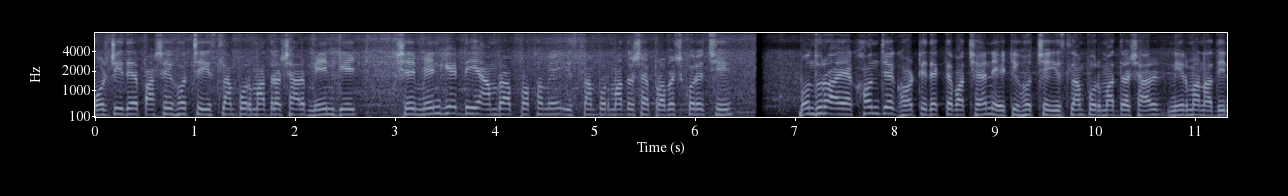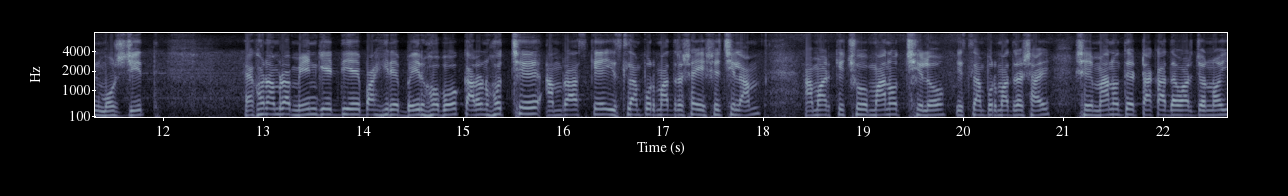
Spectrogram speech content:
মসজিদের পাশেই হচ্ছে ইসলামপুর মাদ্রাসার মেইন গেট। সেই মেইন গেট দিয়ে আমরা প্রথমে ইসলামপুর মাদ্রাসায় প্রবেশ করেছি। বন্ধুরা এখন যে ঘরটি দেখতে পাচ্ছেন এটি হচ্ছে ইসলামপুর মাদ্রাসার নির্মাণাধীন মসজিদ। এখন আমরা মেন গেট দিয়ে বাহিরে বের হব। কারণ হচ্ছে আমরা আজকে ইসলামপুর মাদ্রাসায় এসেছিলাম। আমার কিছু মানত ছিল ইসলামপুর মাদ্রাসায়। সেই মানতের টাকা দেওয়ার জন্যই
